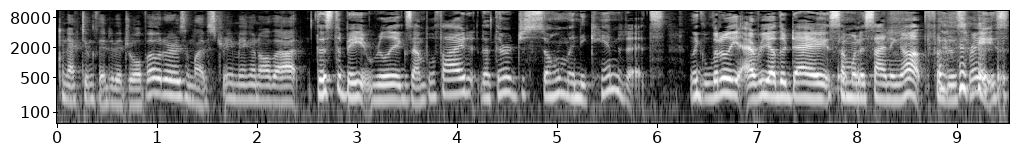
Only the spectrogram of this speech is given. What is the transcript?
connecting with individual voters and live streaming and all that. This debate really exemplified that there are just so many candidates like literally every other day someone is signing up for this race.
